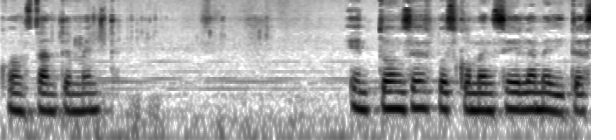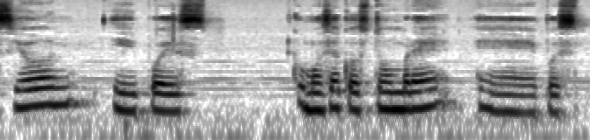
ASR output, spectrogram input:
constantemente. Entonces pues comencé la meditación y pues como esa costumbre, eh, pues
